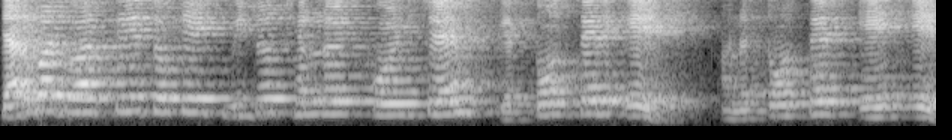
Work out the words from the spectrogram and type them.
ત્યારબાદ વાત કરીએ તો કે એક બીજો છેલ્લો એક પોઈન્ટ છે કે તોતેર એ અને તોતેર એ એ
